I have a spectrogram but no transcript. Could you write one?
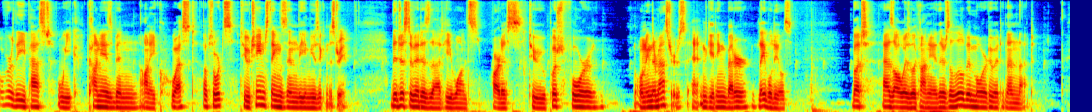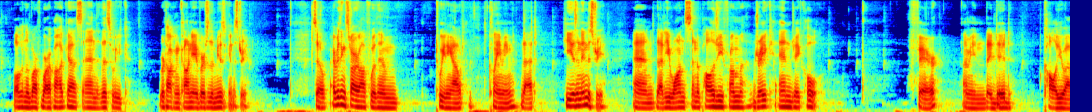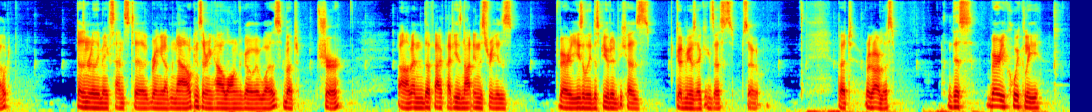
Over the past week, Kanye's been on a quest of sorts to change things in the music industry. The gist of it is that he wants artists to push for owning their masters and getting better label deals. But as always with Kanye, there's a little bit more to it than that. Welcome to the Bar for Bar podcast, and this week we're talking Kanye versus the music industry. So everything started off with him tweeting out claiming that he is an industry and that he wants an apology from Drake and J. Cole. Fair. I mean, they did call you out. Doesn't really make sense to bring it up now, considering how long ago it was, but sure. Um, and the fact that he's not industry is very easily disputed because good music exists. So, but regardless, this very quickly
